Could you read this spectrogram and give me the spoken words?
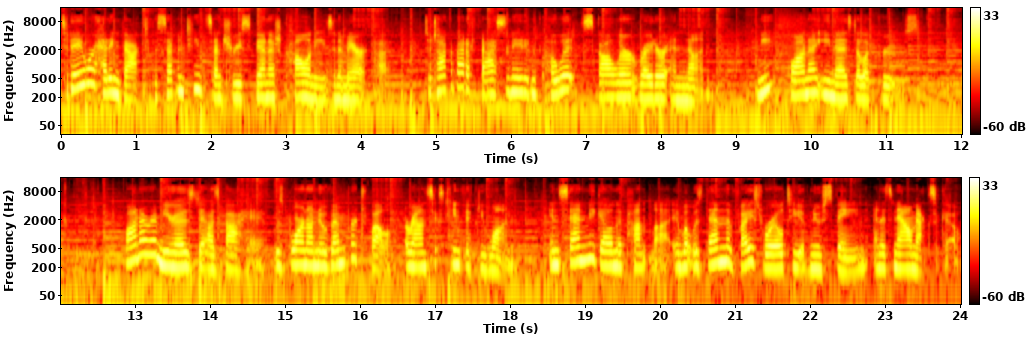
Today, we're heading back to the 17th century Spanish colonies in America to talk about a fascinating poet, scholar, writer, and nun. Meet Juana Inés de la Cruz. Juana Ramirez de Asbaje was born on November 12, around 1651, in San Miguel Nepantla, in what was then the Viceroyalty of New Spain and is now Mexico.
